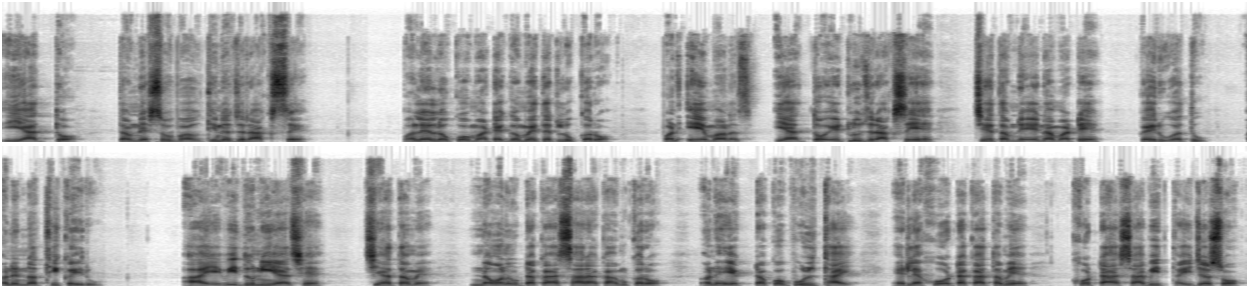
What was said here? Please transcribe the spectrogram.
યાદ તો તમને સ્વભાવથી જ રાખશે. ભલે લોકો માટે ગમે તેટલું કરો, પણ એ માણસ યાદ તો એટલું જ રાખશે જે તમને એના માટે કર્યું હતું અને નથી કર્યું. આ એવી દુનિયા છે જ્યાં તમે નવ્વાણું ટકા સારા કામ કરો અને એક ટકો ભૂલ થાય એટલે સો ટકા તમે ખોટા સાબિત થઈ જશો.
